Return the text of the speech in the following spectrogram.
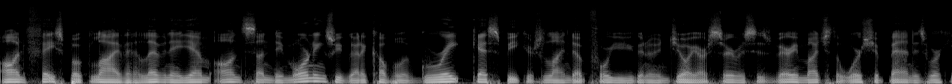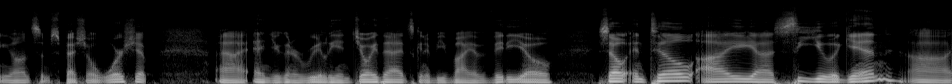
on Facebook Live at 11 a.m. on Sunday mornings. We've got a couple of great guest speakers lined up for you. You're going to enjoy our services very much. The worship band is working on some special worship, uh, and you're going to really enjoy that. It's going to be via video. So until I uh, see you again, uh,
